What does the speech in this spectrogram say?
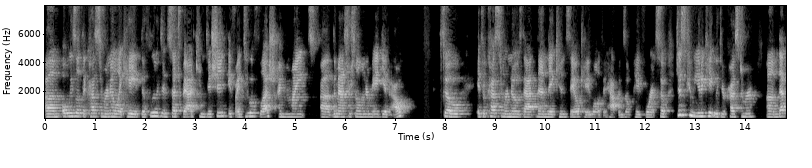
um, always let the customer know like, hey, the fluid's in such bad condition. If I do a flush, I might, uh, the master cylinder may give out. So if a customer knows that, then they can say, okay, well, if it happens, I'll pay for it. So just communicate with your customer. Um, that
